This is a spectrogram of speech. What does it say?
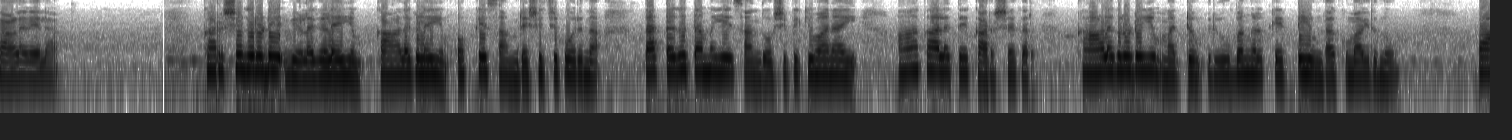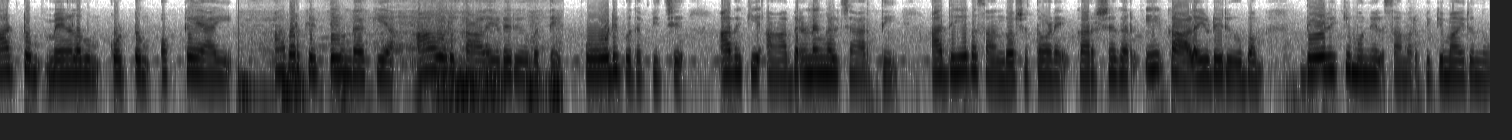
കാളവേല. കർഷകരുടെ വിളകളെയും കാളകളെയും ഒക്കെ സംരക്ഷിച്ചു പോരുന്ന തട്ടകത്തമ്മയെ സന്തോഷിപ്പിക്കുവാനായി ആ കാലത്തെ കർഷകർ കാളകളുടെയും മറ്റും രൂപങ്ങൾ കെട്ടിയുണ്ടാക്കുമായിരുന്നു. പാട്ടും മേളവും കൊട്ടും ഒക്കെയായി അവർ കെട്ടിയുണ്ടാക്കിയ ആ ഒരു കാളയുടെ രൂപത്തെ കോടി പുതപ്പിച്ച് അവയ്ക്ക് ആഭരണങ്ങൾ ചാർത്തി അതീവ സന്തോഷത്തോടെ കർഷകർ ഈ കാളയുടെ രൂപം ദേവിക്ക് മുന്നിൽ സമർപ്പിക്കുമായിരുന്നു.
